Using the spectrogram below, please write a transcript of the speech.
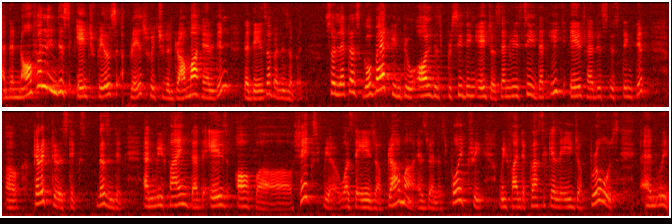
and the novel in this age fills a place which the drama held in the days of Elizabeth. So, let us go back into all these preceding ages and we see that each age had its distinctive uh, characteristics does not it. And we find that the age of uh, Shakespeare was the age of drama as well as poetry. We find the classical age of prose and we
